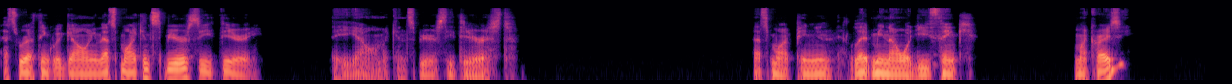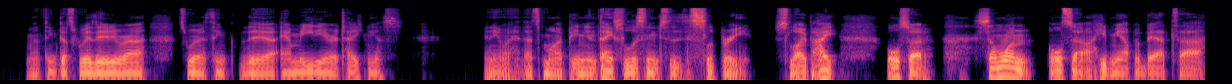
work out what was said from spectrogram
that's where I think we're going. That's my conspiracy theory. There you go. I'm a conspiracy theorist. That's my opinion. Let me know what you think. Am I crazy? I think that's where they're. Uh, that's where I think the our media are taking us. Anyway, that's my opinion. Thanks for listening to the slippery slope. Hey, also, someone also hit me up about uh,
